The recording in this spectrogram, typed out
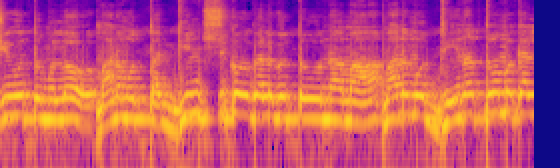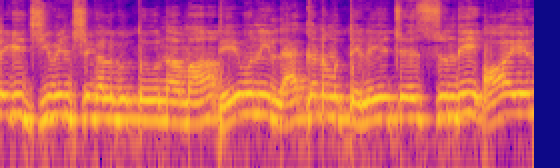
జీవితములో మనము తగ్గించుకోగలుగుతున్నామా? మనము దీనత్వము కలిగి జీవించగలుగుతున్నామా? దేవుని లేఖనము తెలియచేస్తుంది. ఆయన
